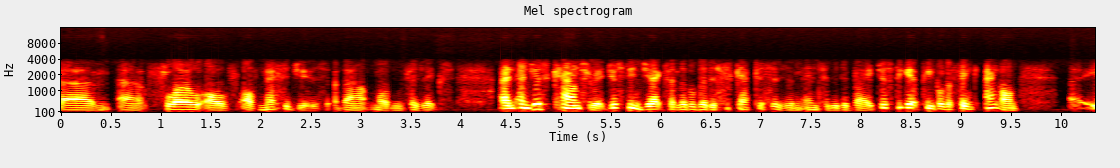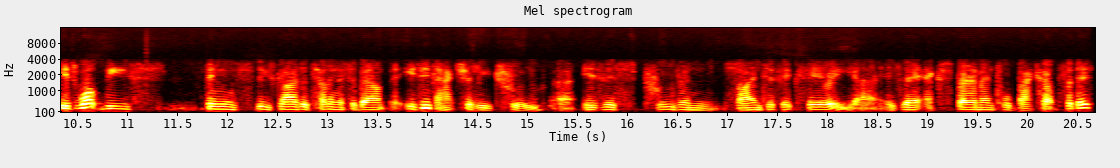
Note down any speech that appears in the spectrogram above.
um, uh, flow of, of messages about modern physics and, and just counter it, just inject a little bit of skepticism into the debate, just to get people to think, hang on, uh, is what these things these guys are telling us about, is it actually true? Uh, is this proven scientific theory? Uh, is there experimental backup for this?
